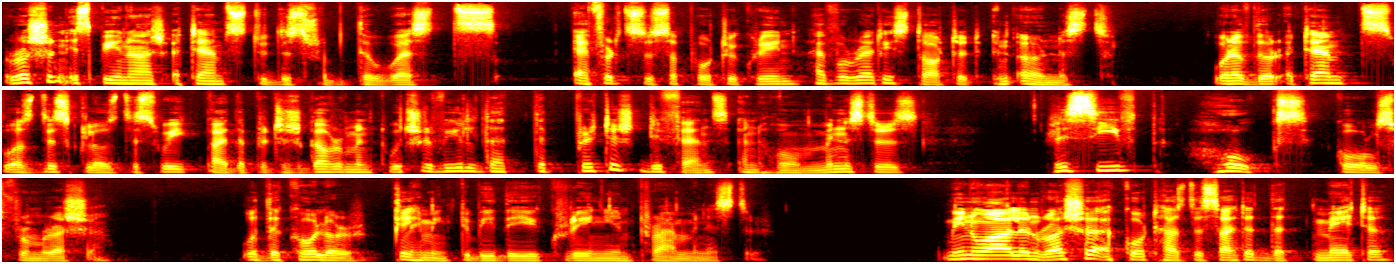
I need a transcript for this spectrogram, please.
Russian espionage attempts to disrupt the West's efforts to support Ukraine have already started in earnest. One of their attempts was disclosed this week by the British government, which revealed that the British defense and home ministers received hoax calls from Russia, with the caller claiming to be the Ukrainian prime minister. Meanwhile, in Russia, a court has decided that Meta,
